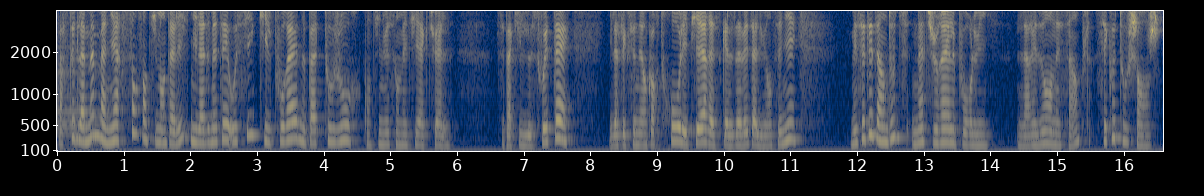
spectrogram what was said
Parce que de la même manière, sans sentimentalisme, il admettait aussi qu'il pourrait ne pas toujours continuer son métier actuel. C'est pas qu'il le souhaitait, il affectionnait encore trop les pierres et ce qu'elles avaient à lui enseigner, mais c'était un doute naturel pour lui. La raison en est simple, c'est que tout change,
